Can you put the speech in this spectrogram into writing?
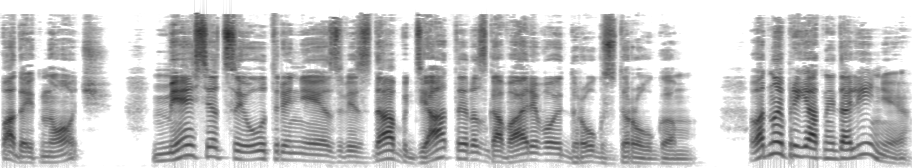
падает ночь. Месяц и утренняя звезда бдят и разговаривают друг с другом. В одной приятной долине,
